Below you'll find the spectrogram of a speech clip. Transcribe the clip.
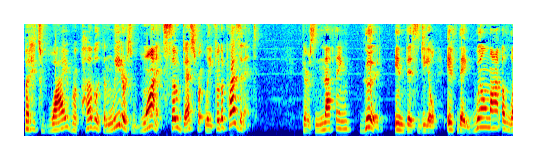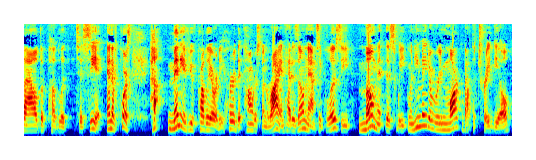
but it's why Republican leaders want it so desperately for the president. There's nothing good in this deal if they will not allow the public to see it. And of course, many of you have probably already heard that Congressman Ryan had his own Nancy Pelosi moment this week when he made a remark about the trade deal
